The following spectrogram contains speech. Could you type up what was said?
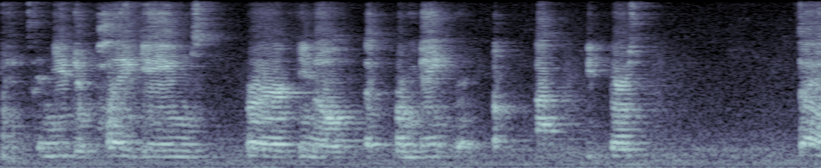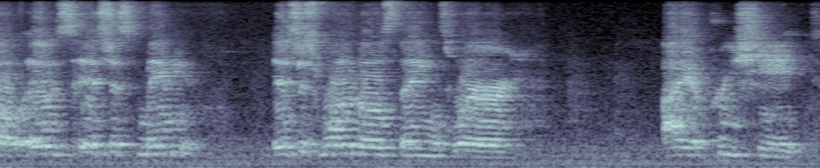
continue to play games for you know the remaining years. So it was it's just maybe it's just one of those things where I appreciate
